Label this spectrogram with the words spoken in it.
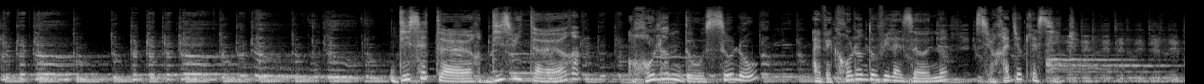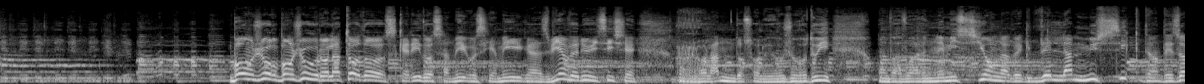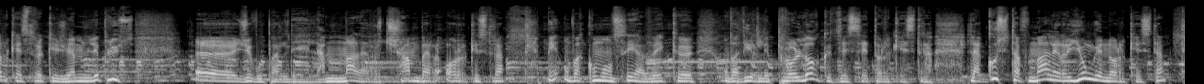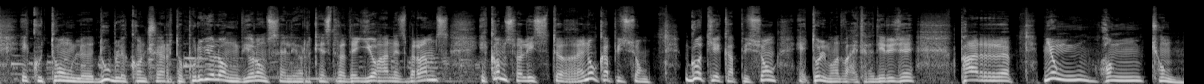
17h, 18h, Rolando Solo avec Rolando Villazone sur Radio Classique. Bonjour, bonjour, hola a todos, queridos amigos y amigas. Bienvenue ici chez Rolando Solo. Aujourd'hui, on va voir une émission avec de la musique dans des orchestres que j'aime le plus. Euh, je vous parle de la Mahler Chamber Orchestra, mais on va commencer avec, euh, on va dire, le prologue de cet orchestre, la Gustav Mahler Jungen Orchestra. Écoutons le double concerto pour violon, violoncelle et orchestre de Johannes Brahms, et comme soliste Renaud Capuçon, Gauthier Capuçon, et tout le monde va être dirigé par euh, Myung Hong Chung.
